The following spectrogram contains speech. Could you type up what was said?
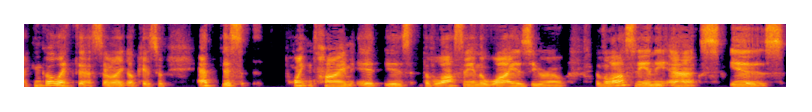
I can go like this. I'm like, okay, so at this point in time, it is the velocity in the y is zero. The velocity in the x is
